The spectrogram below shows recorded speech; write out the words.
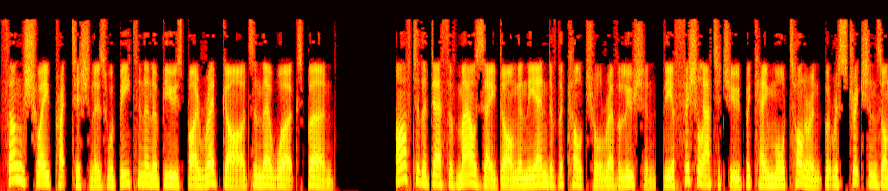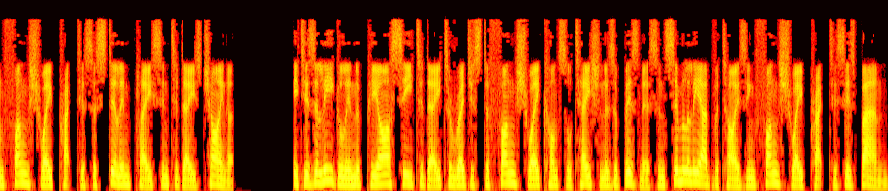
Feng shui practitioners were beaten and abused by Red Guards and their works burned. After the death of Mao Zedong and the end of the Cultural Revolution, the official attitude became more tolerant but restrictions on feng shui practice are still in place in today's China. It is illegal in the PRC today to register feng shui consultation as a business and similarly advertising feng shui practice is banned.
